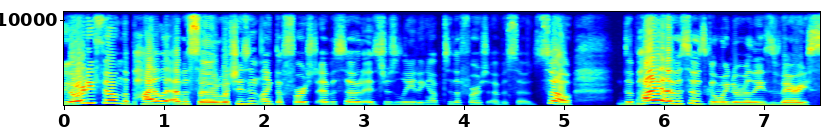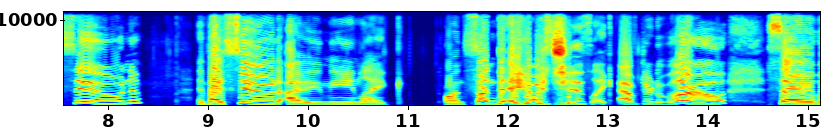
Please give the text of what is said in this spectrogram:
we already filmed the pilot episode, which isn't like the first episode, it's just leading up to the first episode. So, the pilot episode is going to release very soon. And by soon, I mean like on Sunday, which is like after tomorrow. So,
